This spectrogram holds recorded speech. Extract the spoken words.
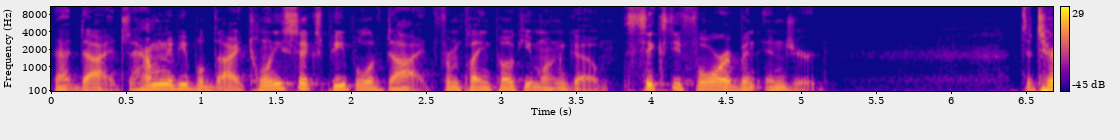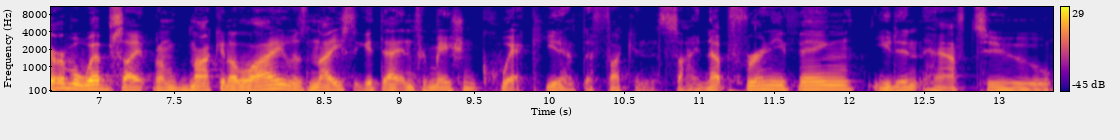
that died. So how many people died? 26 people have died from playing Pokemon Go. 64 have been injured. It's a terrible website, but I'm not gonna lie, it was nice to get that information quick. You didn't have to fucking sign up for anything. You didn't have to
